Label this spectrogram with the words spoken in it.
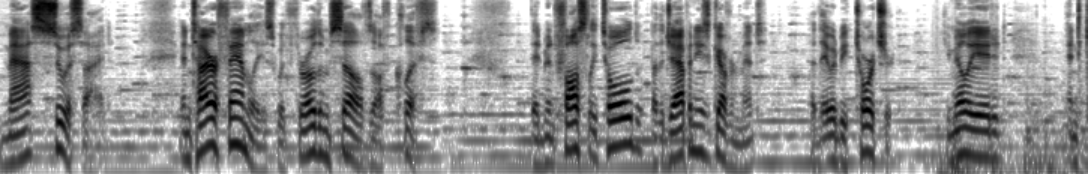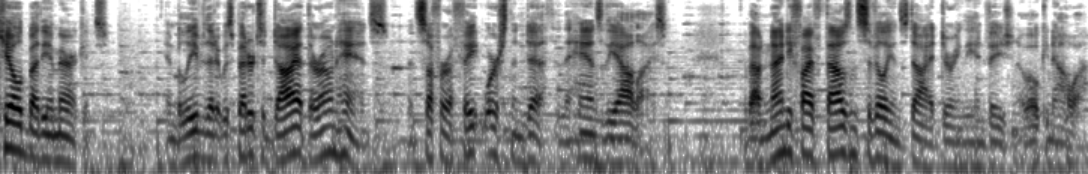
mass suicide. Entire families would throw themselves off cliffs. They'd been falsely told by the Japanese government that they would be tortured, humiliated, and killed by the Americans, and believed that it was better to die at their own hands than suffer a fate worse than death in the hands of the Allies. About 95,000 civilians died during the invasion of Okinawa.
